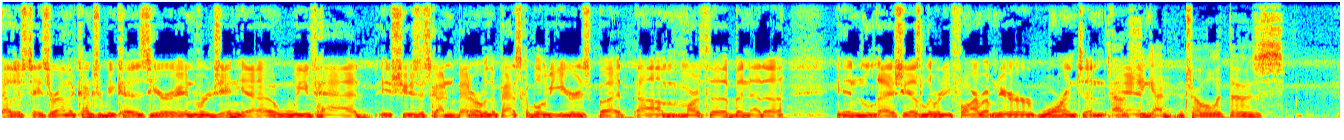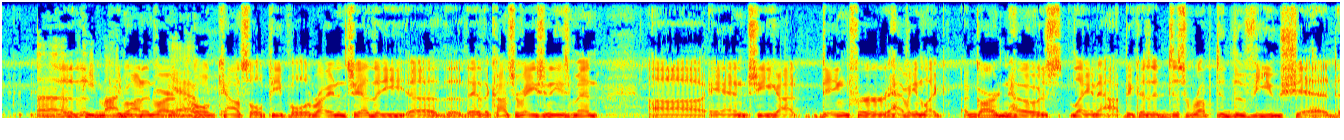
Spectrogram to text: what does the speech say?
other states around the country because here in Virginia we've had issues. It's gotten better over the past couple of years, but um, Martha Boneta in uh, she has Liberty Farm up near Warrenton. oh, and she got in trouble with those uh, the, the Piedmont, Environmental yeah. Council people, right? And she had the, uh, the they had the conservation easement, uh, and she got dinged for having like a garden hose laying out because it disrupted the view shed.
